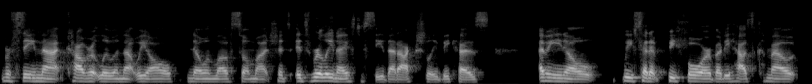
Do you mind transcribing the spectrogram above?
we're seeing that Calvert Lewin that we all know and love so much. It's it's really nice to see that actually because, I mean, you know, we've said it before, but he has come out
